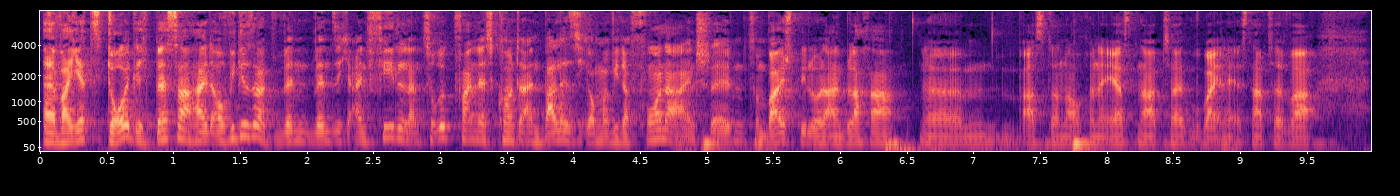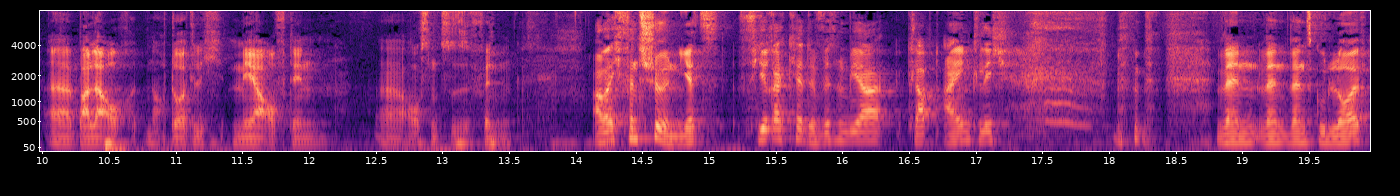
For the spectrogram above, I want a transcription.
Äh, war jetzt deutlich besser, halt auch, wie gesagt, wenn, wenn sich ein Fädel dann zurückfallen lässt, konnte ein Balle sich auch mal wieder vorne einstellen, zum Beispiel, oder ein Blacher, ähm, war es dann auch in der ersten Halbzeit, wobei in der ersten Halbzeit war äh, Balle auch noch deutlich mehr auf den äh, Außen zu finden. Aber ich finde es schön, jetzt Viererkette, wissen wir, klappt eigentlich, wenn es wenn, gut läuft,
